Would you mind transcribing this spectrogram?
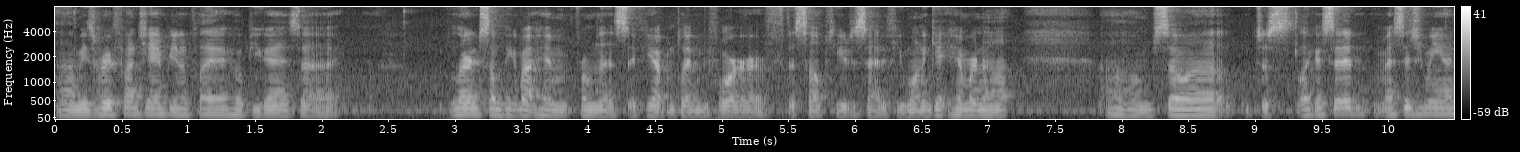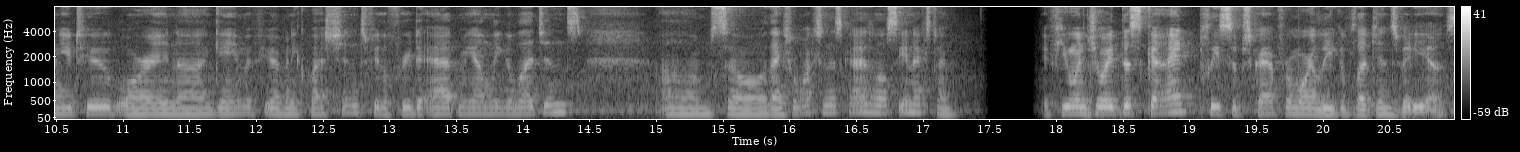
Um, he's a very fun champion to play. I hope you guys uh, learned something about him from this if you haven't played him before, or if this helped you decide if you want to get him or not. Um, so uh, just like I said, message me on YouTube or in a game if you have any questions. Feel free to add me on League of Legends. Um, so thanks for watching this, guys, and I'll see you next time. If you enjoyed this guide, please subscribe for more League of Legends videos.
